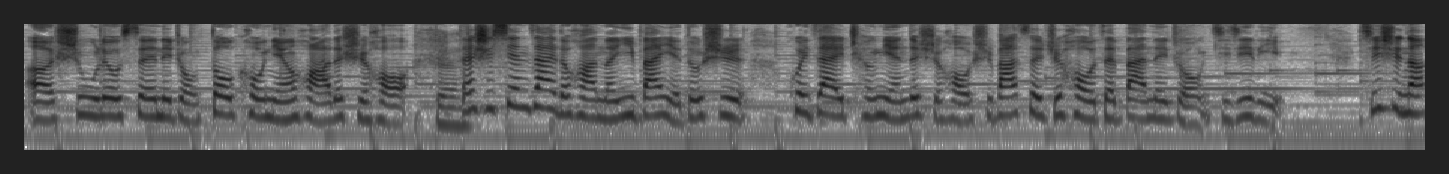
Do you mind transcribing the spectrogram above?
呃十五六岁那种豆蔻年华的时候，对。但是现在的话呢，一般也都是会在成年的时候，十八岁之后再办那种吉吉礼。其实呢，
